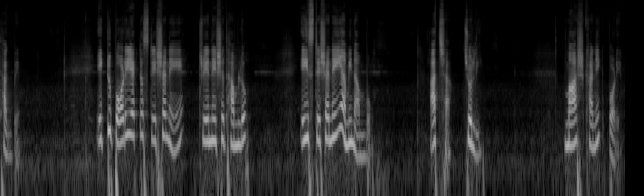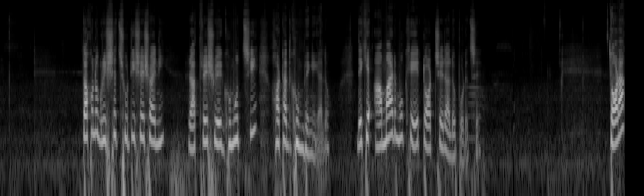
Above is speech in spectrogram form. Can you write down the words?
থাকবে। একটু পরেই একটা স্টেশনে ট্রেন এসে থামল। এই স্টেশনেই আমি নামব। আচ্ছা চলি। মাস খানিক পরে। তখনও গ্রীষ্মের ছুটি শেষ হয়নি। রাত্রে শুয়ে ঘুমুচ্ছি, হঠাৎ ঘুম ভেঙে গেল। দেখি আমার মুখে টর্চের আলো পড়েছে। তড়াক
